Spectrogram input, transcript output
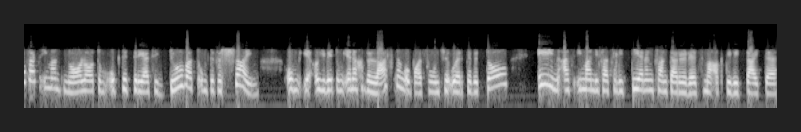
of as iemand nalat om op te tree as die doel wat om te versuim om jy weet om enige belasting op haar fondse oor te betaal en as iemand die fasilitering van terrorisme aktiwiteite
